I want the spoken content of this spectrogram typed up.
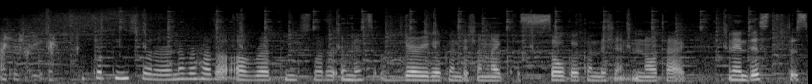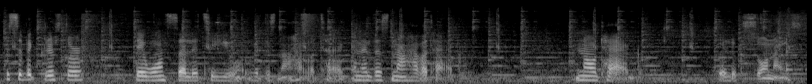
I should show you guys. The pink sweater. I never had a, a red pink sweater and it's very good condition, like so good condition, no tag. And in this specific thrift store, they won't sell it to you if it does not have a tag. And it does not have a tag. No tag. But it looks so nice.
